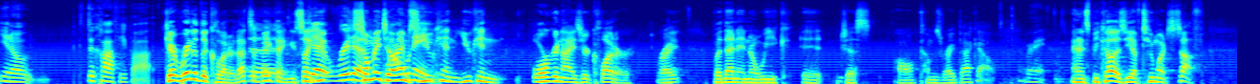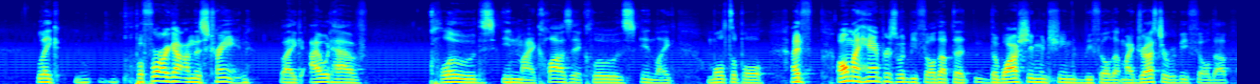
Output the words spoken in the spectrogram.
you know, the coffee pot. Get rid of the clutter. That's a big thing. It's like get you- rid so many times you can you can organize your clutter, right? But then in a week it just all comes right back out. Right. And it's because you have too much stuff. Like before I got on this train, like I would have clothes in my closet, clothes in like multiple I'd all my hampers would be filled up, the the washing machine would be filled up, my dresser would be filled up.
